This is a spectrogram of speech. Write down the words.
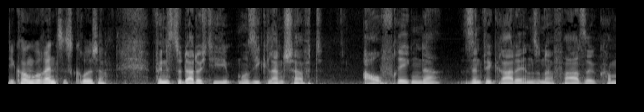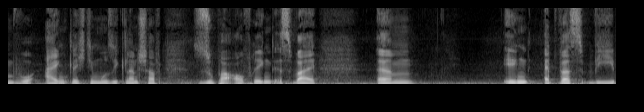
die Konkurrenz ist größer. Findest du dadurch die Musiklandschaft aufregender? Sind wir gerade in so einer Phase gekommen, wo eigentlich die Musiklandschaft super aufregend ist, weil ähm, irgendetwas wie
